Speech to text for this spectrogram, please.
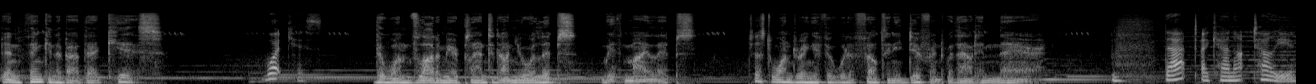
Been thinking about that kiss. What kiss? The one Vlodimir planted on your lips, with my lips. Just wondering if it would have felt any different without him there. That I cannot tell you.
